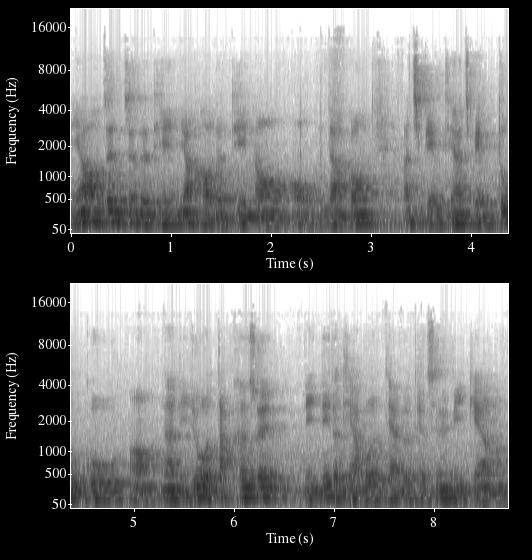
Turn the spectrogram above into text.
你要认真的听，要好好的听哦哦。我们讲讲啊，一边听一边度孤哦。那你如果打瞌睡，你你都听不听不到什么物件嘛？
